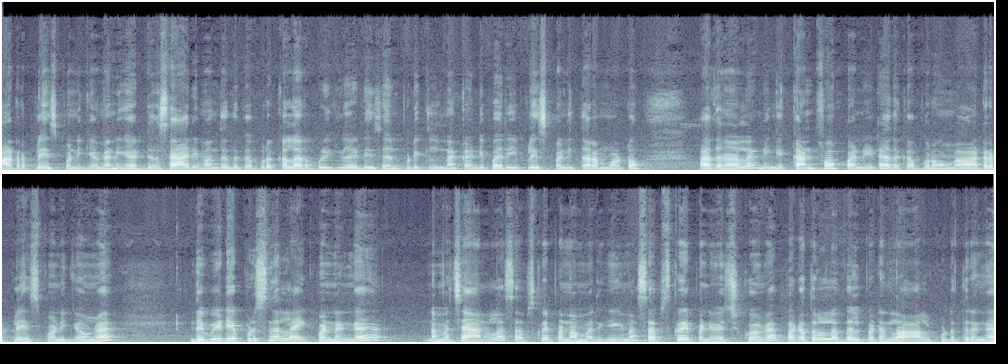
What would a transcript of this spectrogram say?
ஆர்டர் ப்ளேஸ் பண்ணிக்கோங்க. நீங்கள் சாரீ வந்ததுக்கப்புறம் கலர் பிடிக்கல டிசைன் பிடிக்கலன்னா கண்டிப்பாக ரீப்ளேஸ் பண்ணி தர மாட்டோம். அதனால் நீங்கள் கன்ஃபார்ம் பண்ணிவிட்டு அதுக்கப்புறம் உங்கள் ஆர்டர் ப்ளேஸ் பண்ணிக்கோங்க. இந்த வீடியோ பிடிச்சிருந்தா லைக் பண்ணுங்கள் நம்ம சேனலை சப்ஸ்கிரைப் பண்ணாமல் இருக்கீங்கன்னா சப்ஸ்கிரைப் பண்ணி வச்சுக்கோங்க. பக்கத்தில் உள்ள பெல் பட்டனில் ஆள் கொடுத்துருங்க.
